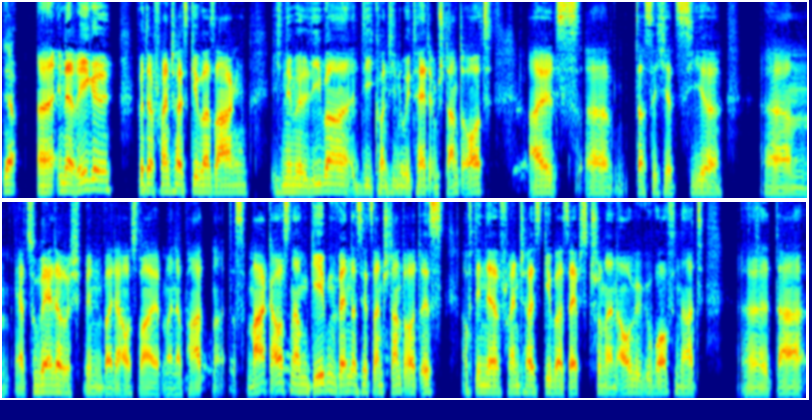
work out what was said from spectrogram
ja. Äh, in der Regel wird der Franchisegeber sagen, ich nehme lieber die Kontinuität im Standort, als äh, dass ich jetzt hier ähm, ja, zu wählerisch bin bei der Auswahl meiner Partner. Das mag Ausnahmen geben, wenn das jetzt ein Standort ist, auf den der Franchisegeber selbst schon ein Auge geworfen hat, äh, da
